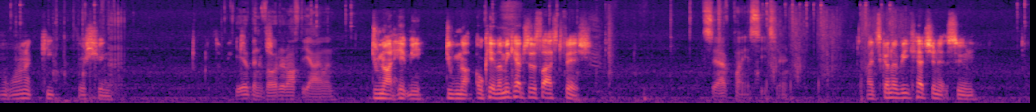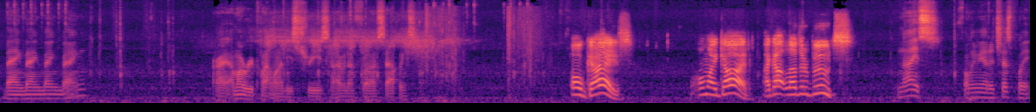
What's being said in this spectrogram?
I want to keep fishing. You have been voted off the island. Do not hit me. Do not. Okay, let me catch this last fish. See, I have plenty of seeds here. It's gonna be catching it soon. Bang, bang, bang, bang. Alright, I'm gonna replant one of these trees. I have enough uh, saplings. Oh, guys! Oh my god! I got leather boots! Nice. If only we had a chest plate.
